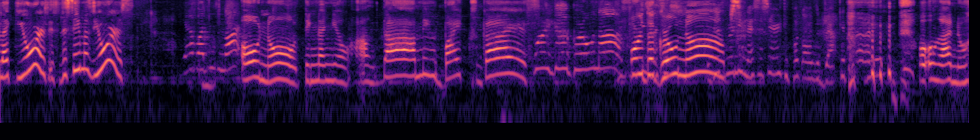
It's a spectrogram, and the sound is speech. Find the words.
like yours. It's the same as yours. Oh no, tingnan nyo. Ang daming bikes, guys. for the grown ups. For the Is grown-ups. it really necessary to put all the jackets? Oo nga, no?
